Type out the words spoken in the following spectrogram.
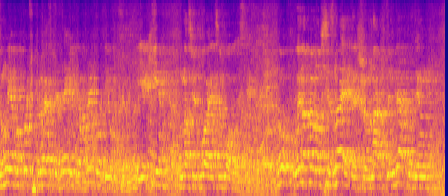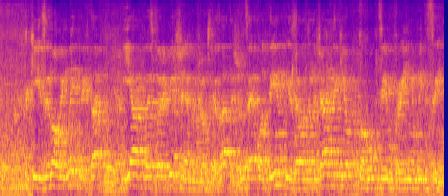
Тому я би хочу привести декілька прикладів, які у нас відбуваються в області. Ну, ви, напевно, всі знаєте, що наш земляк один такий зиновий митник, так? Я без перебільшення хочу вам сказати, що це один із родоначальників корупції в Україні в медицині.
